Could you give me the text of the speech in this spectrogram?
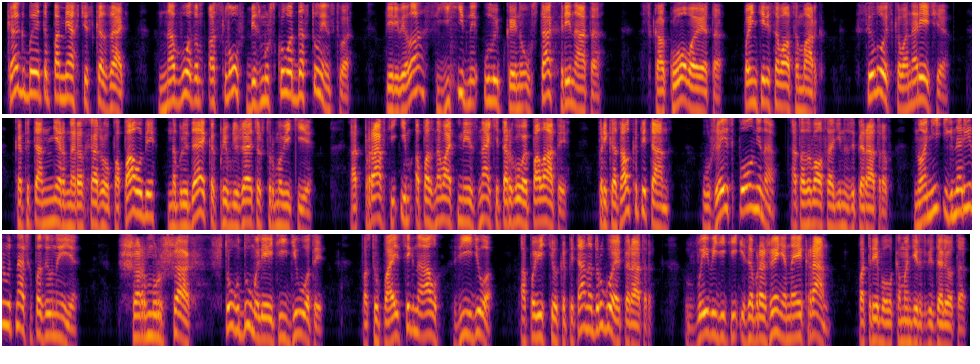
как бы это помягче сказать, навозом ослов без мужского достоинства. Перевела с ехидной улыбкой на устах Рената. «С какого это?» – поинтересовался Марк. «С Илойского наречия. Капитан нервно расхаживал по палубе, наблюдая, как приближаются штурмовики. «Отправьте им опознавательные знаки торговой палаты», — приказал капитан. «Уже исполнено», — отозвался один из операторов, «но они игнорируют наши позывные». «Шармуршах, что удумали эти идиоты?» «Поступает сигнал, видео», — оповестил капитана другой оператор. «Выведите изображение на экран», — потребовал командир звездолета.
